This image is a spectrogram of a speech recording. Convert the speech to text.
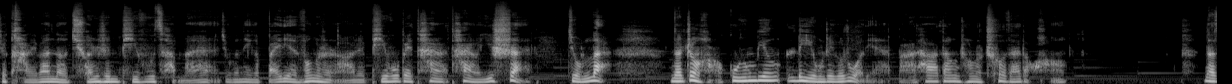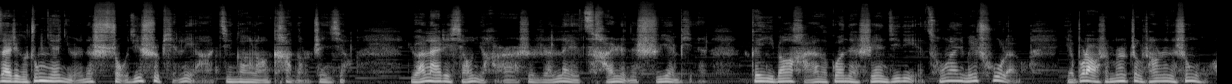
这卡利班呢，全身皮肤惨白，就跟那个白癜风似的啊！这皮肤被太太阳一晒就烂。那正好雇佣兵利用这个弱点，把它当成了车载导航。那在这个中年女人的手机视频里啊，金刚狼看到了真相。原来这小女孩啊，是人类残忍的实验品，跟一帮孩子关在实验基地，从来就没出来过，也不知道什么是正常人的生活。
